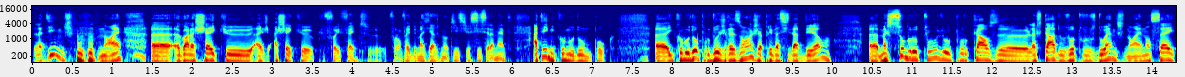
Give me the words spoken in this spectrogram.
latinos, não é? Uh, agora achei que achei que, que foi feito, foram feitas demasiadas notícias, sinceramente. Até me incomodou um pouco. Uh, incomodou por duas razões: a privacidade dele, mas sobretudo por causa, lá está, dos outros doentes, não é? Não sei.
